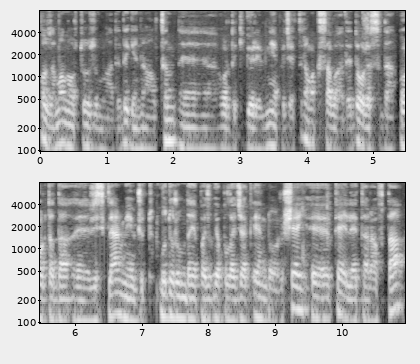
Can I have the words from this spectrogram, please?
O zaman orta uzun vadede gene altın e, oradaki görevini yapacaktır ama kısa vadede orası da orada da e, riskler mevcut. Bu durumda yap- yapılacak en doğru şey e, TL tarafta,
